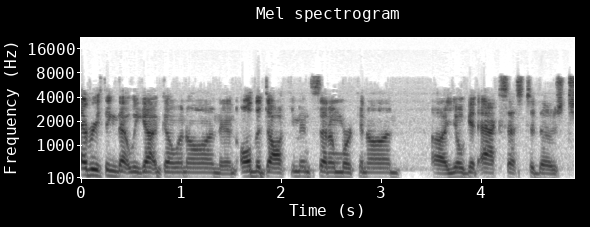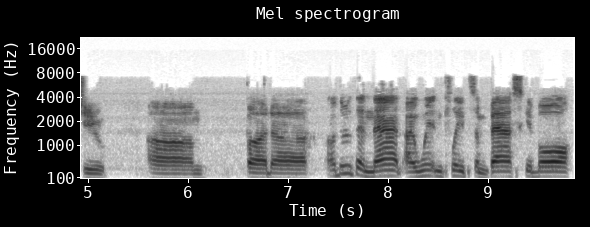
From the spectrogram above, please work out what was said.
everything that we got going on and all the documents that I'm working on. Uh, you'll get access to those too. Um, but uh, other than that, I went and played some basketball.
